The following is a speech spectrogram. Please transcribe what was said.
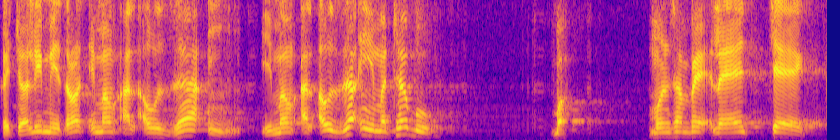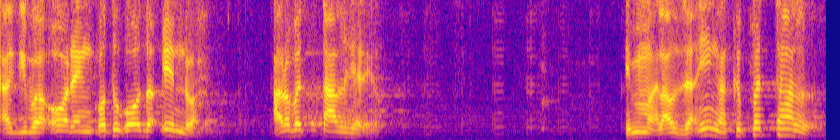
kecuali mitrat Imam Al-Auza'i Imam Al-Auza'i madhabu bah Mun sampai lecek akibat orang kau tu kau doin doh. Aro betal je dia. Imam Al-Auza'i ngaku betal.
